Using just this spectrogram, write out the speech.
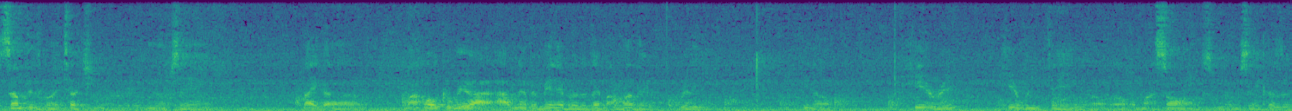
something's going to touch you. You know what I'm saying? Like uh, my whole career, I, I've never been able to let my mother really, you know, hear it, hear anything of, of my songs. You know what I'm saying? Because of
